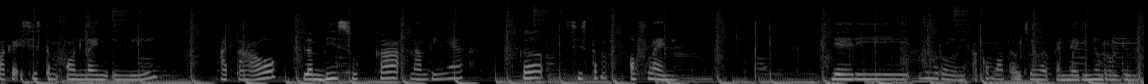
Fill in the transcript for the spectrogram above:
pakai sistem online ini atau lebih suka nantinya ke sistem offline? Dari Nurul nih, aku mau tahu jawaban dari Nurul dulu.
